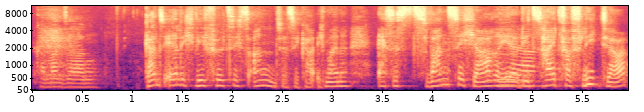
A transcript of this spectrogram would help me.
kann man sagen. Ganz ehrlich, wie fühlt sich's an, Jessica? Ich meine, es ist 20 Jahre her, Ja. die Zeit verfliegt ja.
